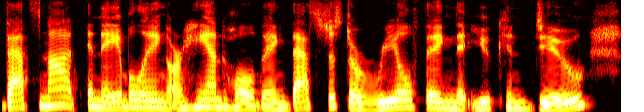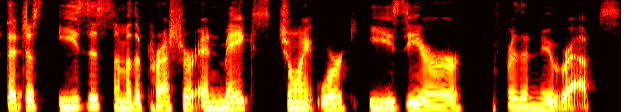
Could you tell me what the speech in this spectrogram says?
That's not enabling or hand holding. That's just a real thing that you can do that just eases some of the pressure and makes joint work easier for the new reps.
